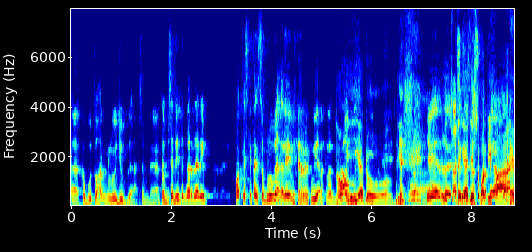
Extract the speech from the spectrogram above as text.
eh, kebutuhan lu juga sebenarnya. Atau bisa didengar dari podcast kita sebelumnya kali ya biar biar Oh tahu. iya dong, bisa. Jadi, Lu cari aja di Spotify.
